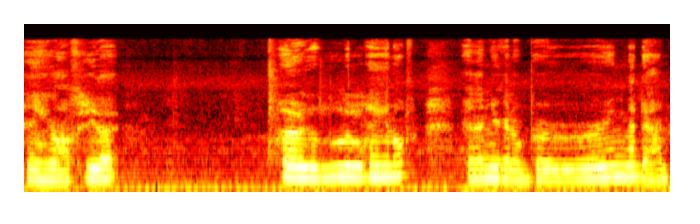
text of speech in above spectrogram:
hanging off. See that? There's a little hanging off. And then you're gonna bring that down.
